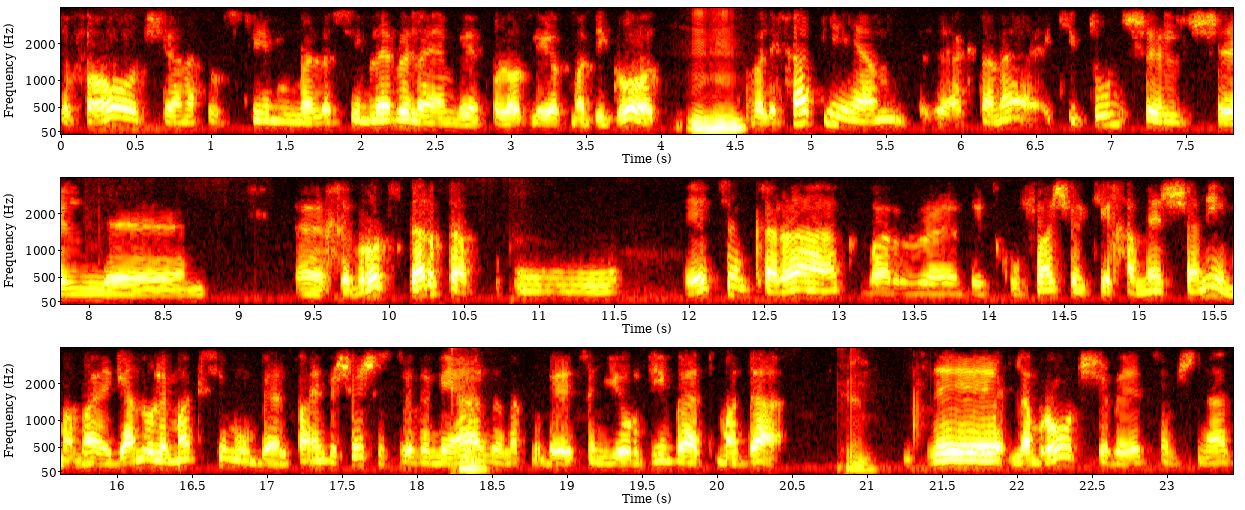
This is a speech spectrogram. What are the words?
תופעות שאנחנו צריכים לשים לב אליהן ויכולות להיות מדאיגות, mm-hmm. אבל אחת מהן זה הקטנה, קיטון של, של uh, uh, חברות סטארט-אפ הוא בעצם קרה כבר אה, בתקופה של כחמש שנים, הגענו למקסימום ב-2016 ומאז כן. אנחנו בעצם יורדים בהתמדה. כן. זה למרות שבעצם שנת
